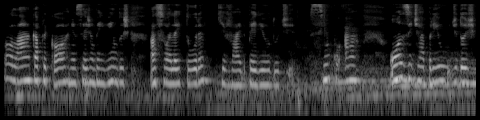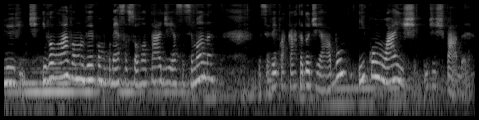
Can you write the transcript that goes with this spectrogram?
Olá, Capricórnio, sejam bem-vindos à sua leitura que vai do período de 5 a 11 de abril de 2020. E vamos lá, vamos ver como começa a sua vontade essa semana. Você vem com a carta do Diabo e com o Ás de Espada.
